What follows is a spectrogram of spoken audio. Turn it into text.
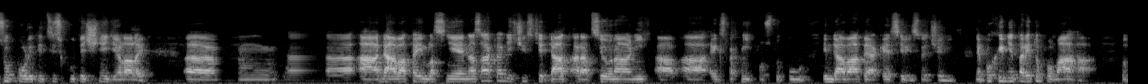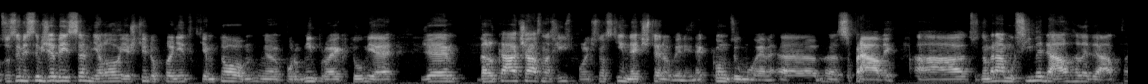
co politici skutečně dělali. Um, a dáváte jim vlastně na základě čistě dat a racionálních a, a exaktních postupů, jim dáváte jakési vysvědčení. Nepochybně tady to pomáhá. To, co si myslím, že by se mělo ještě doplnit k těmto podobným projektům, je, že velká část naší společnosti nečte noviny, nekonzumuje e, zprávy. A to znamená, musíme dál hledat, eh,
